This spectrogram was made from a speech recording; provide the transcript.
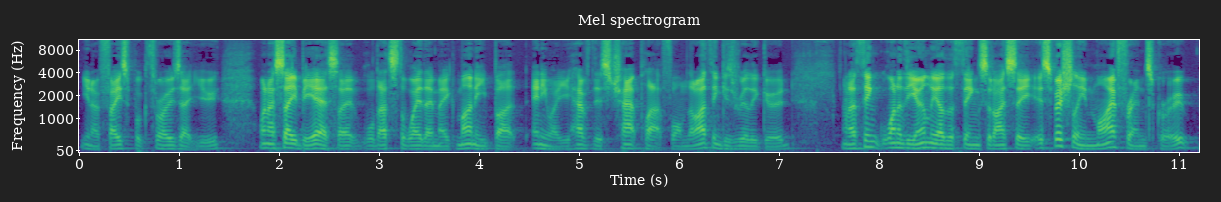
you know Facebook throws at you. When I say BS, I, well that's the way they make money. But anyway, you have this chat platform that I think is really good. And I think one of the only other things that I see, especially in my friends group,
